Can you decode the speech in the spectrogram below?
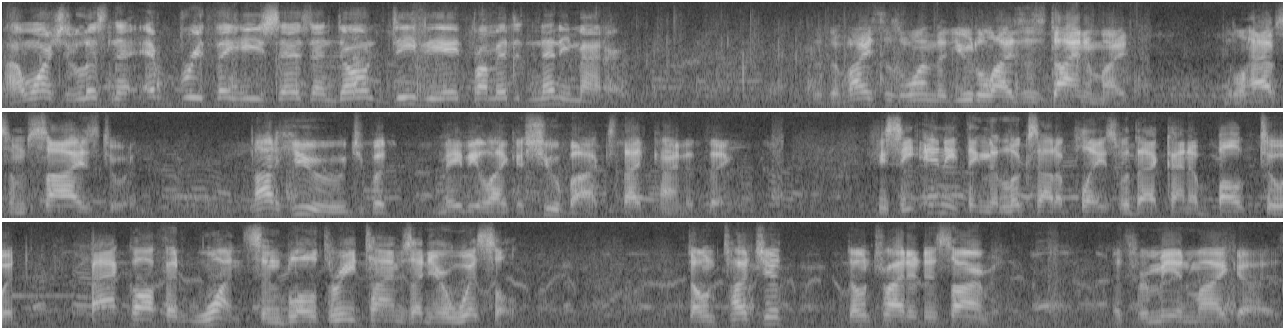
I want you to listen to everything he says and don't deviate from it in any manner. The device is one that utilizes dynamite. It'll have some size to it. Not huge, but maybe like a shoebox, that kind of thing. If you see anything that looks out of place with that kind of bulk to it, back off at once and blow three times on your whistle. Don't touch it, don't try to disarm it. That's for me and my guys.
